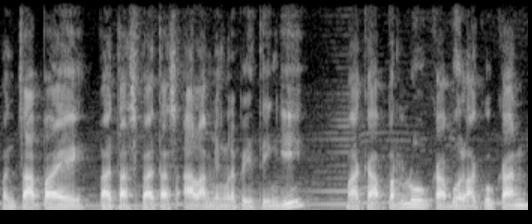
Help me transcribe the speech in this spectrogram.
mencapai batas-batas alam yang lebih tinggi, maka perlu kamu lakukan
